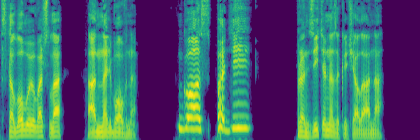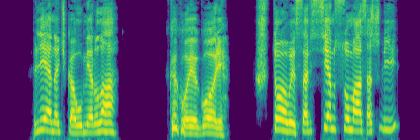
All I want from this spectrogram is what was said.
В столовую вошла Анна Львовна. «Господи!» — пронзительно закричала она. «Леночка умерла! Какое горе! Что вы совсем с ума сошли?»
